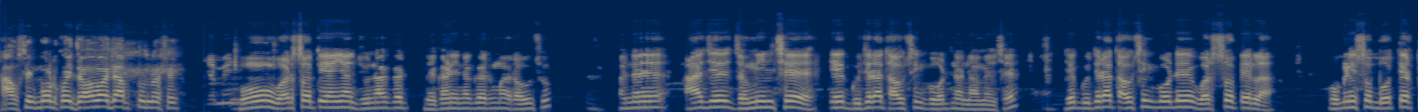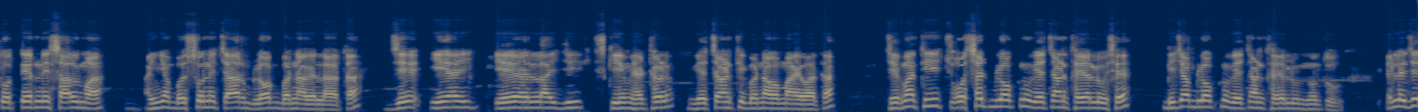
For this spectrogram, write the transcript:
હાઉસિંગ બોર્ડ કોઈ જવાબ જ આપતું નથી. હું વર્ષોથી અહીંયા જુનાગઢ મેઘાણીનગરમાં રહું છું. અને આ જે જમીન છે એ ગુજરાત હાઉસિંગ બોર્ડના નામે છે. જે ગુજરાત હાઉસિંગ બોર્ડે વર્ષો પહેલાં ઓગણીસો બોતેર તોતેરની સાલમાં અહીંયા બસો ને ચાર બ્લોક બનાવેલા હતા. જે એઆઈ, એએલઆઈજી સ્કીમ હેઠળ વેચાણથી બનાવવામાં આવ્યા હતા. જેમાંથી ચોસઠ બ્લોકનું વેચાણ થયેલું છે. બીજા બ્લોકનું વેચાણ થયેલું નહોતું. એટલે જે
